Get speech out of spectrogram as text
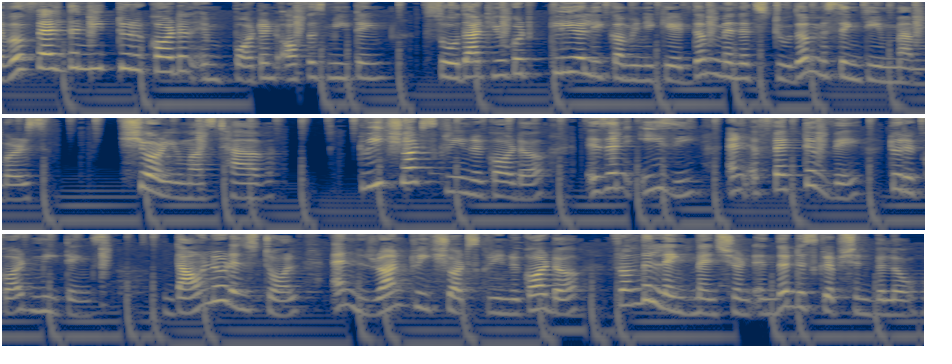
Ever felt the need to record an important office meeting so that you could clearly communicate the minutes to the missing team members? Sure, you must have. TweakShot Screen Recorder is an easy and effective way to record meetings. Download, install, and run TweakShot Screen Recorder from the link mentioned in the description below.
